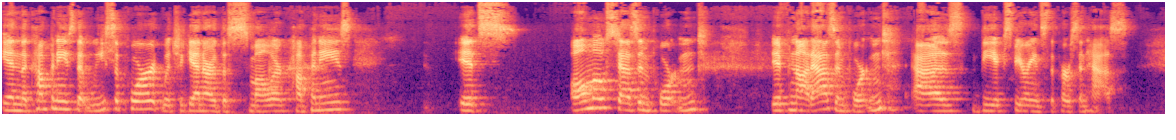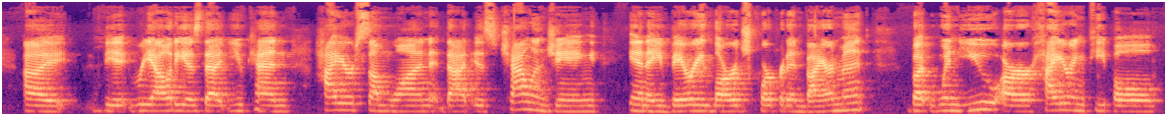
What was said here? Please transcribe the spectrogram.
In the companies that we support, which again are the smaller companies, it's almost as important, if not as important, as the experience the person has. Uh, the reality is that you can hire someone that is challenging in a very large corporate environment but when you are hiring people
